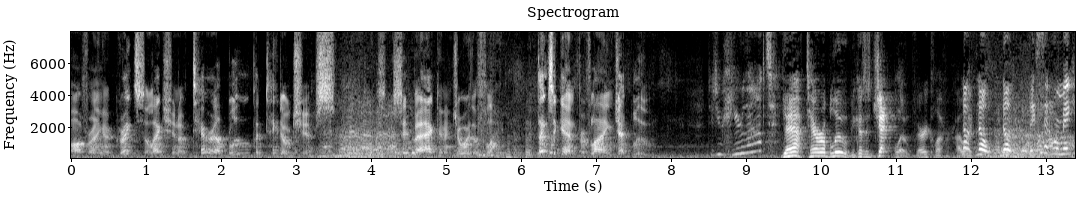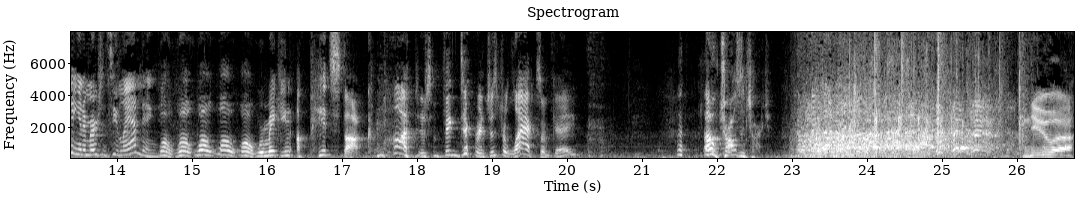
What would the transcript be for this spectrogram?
offering a great selection of Terra Blue potato chips. So sit back and enjoy the flight. Thanks again for flying JetBlue. Did you hear that? Yeah, Terra Blue, because it's jet blue. Very clever. I No, like no, no. They said we're making an emergency landing. Whoa, whoa, whoa, whoa, whoa. We're making a pit stop. Come on, there's a big difference. Just relax, okay? Oh, Charles in charge. New, uh,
